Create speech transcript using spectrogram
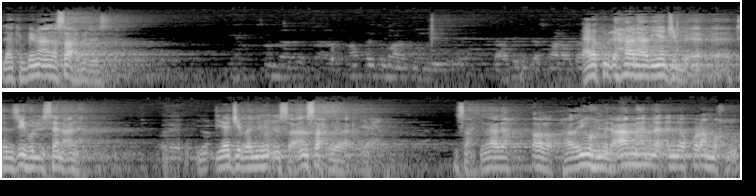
لكن بمعنى صاحب العزة. على كل حال هذه يجب تنزيه اللسان عنها. يجب أن ينصح أنصح يا يحيى انصح هذا غلط. هذا يوهم العامة أن أن القرآن مخلوق.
